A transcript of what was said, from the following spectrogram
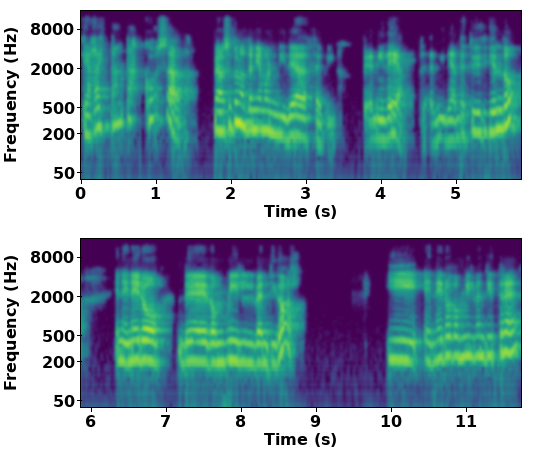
que hagáis tantas cosas? nosotros no teníamos ni idea de hacer vino, pero ni idea, ni idea. Te estoy diciendo en enero de 2022. Y enero 2023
